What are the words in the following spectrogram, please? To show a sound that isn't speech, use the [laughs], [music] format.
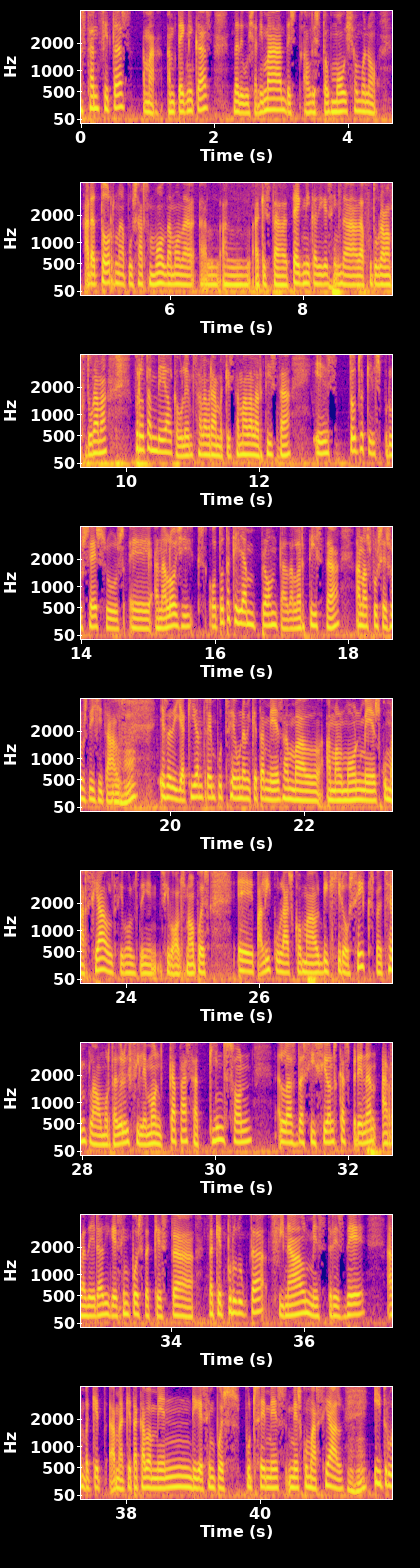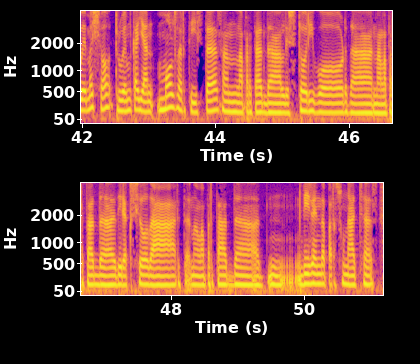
estan fetes a mà, amb tècniques de dibuix animat, de, el stop motion, bueno, ara torna a posar-se molt de moda el, el, aquesta tècnica, diguéssim, de, de fotograma a fotograma, però també el que volem celebrar amb aquesta mà de l'artista és tots aquells processos eh, analògics o tota aquella empronta de l'artista en els processos digitals. Uh -huh. És a dir, aquí entrem potser una miqueta més amb el, amb el món més comercial, si vols dir, si vols, no? Pues, eh, pel·lícules com el Big Hero 6, per exemple, o Mortadelo i Filemón, què passa? Quins són les decisions que es prenen a darrere, diguéssim, pues, d'aquesta- d'aquest producte final més 3D, amb aquest, amb aquest acabament, diguéssim, pues, potser més, més comercial. Uh -huh. I trobem això, trobem que hi ha molts artistes en l'apartat de l'storyboard, en l'apartat de direcció d'art, en l'apartat de mm, disseny de personatges,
